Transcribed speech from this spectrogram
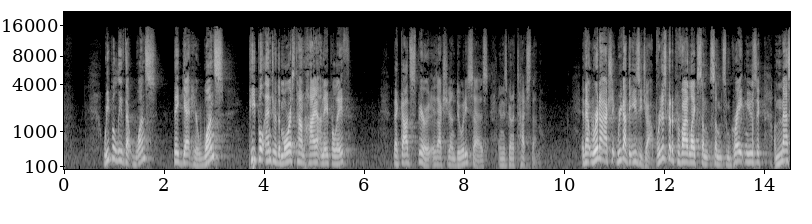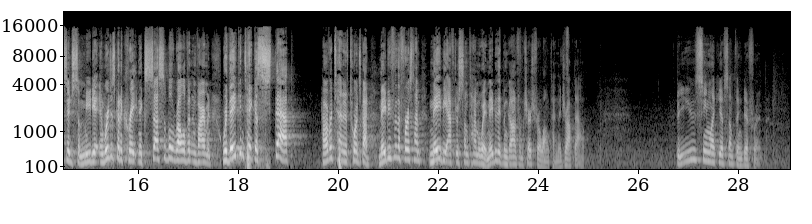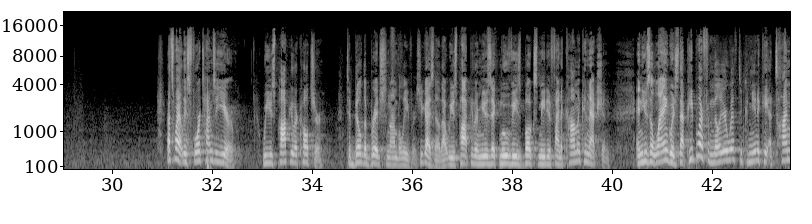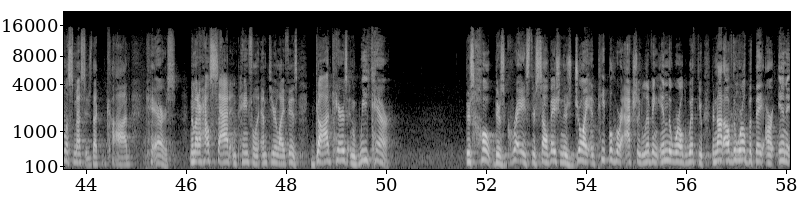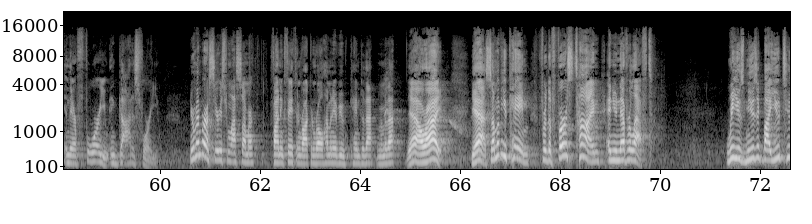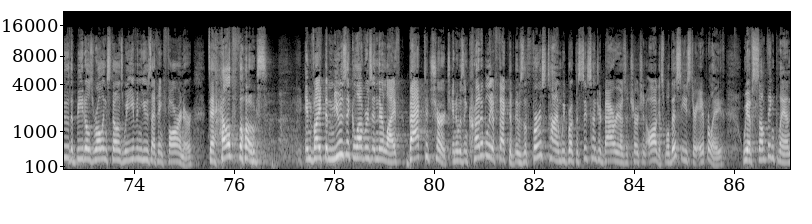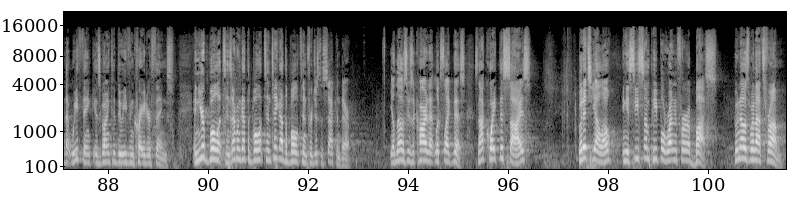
We believe that once they get here, once people enter the Morristown Hyatt on April 8th, that God's Spirit is actually going to do what He says and is going to touch them and that we're not actually, we got the easy job. We're just going to provide like some, some, some great music, a message, some media, and we're just going to create an accessible, relevant environment where they can take a step, however tentative, towards God. Maybe for the first time, maybe after some time away. Maybe they've been gone from church for a long time, they dropped out. But you seem like you have something different. That's why at least four times a year, we use popular culture to build a bridge to non believers. You guys know that. We use popular music, movies, books, media to find a common connection and use a language that people are familiar with to communicate a timeless message that God cares. No matter how sad and painful and empty your life is, God cares and we care. There's hope, there's grace, there's salvation, there's joy, and people who are actually living in the world with you. They're not of the world, but they are in it and they're for you, and God is for you. You remember our series from last summer, Finding Faith in Rock and Roll? How many of you came to that? Remember that? Yeah, all right. Yeah, some of you came for the first time and you never left. We use music by U2, the Beatles, Rolling Stones. We even use, I think, Foreigner to help folks invite the music lovers in their life back to church. And it was incredibly effective. It was the first time we broke the 600 barrier as a church in August. Well, this Easter, April 8th, we have something planned that we think is going to do even greater things. In your bulletins, everyone got the bulletin? Take out the bulletin for just a second there. You'll notice there's a card that looks like this. It's not quite this size, but it's yellow, and you see some people running for a bus. Who knows where that's from?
